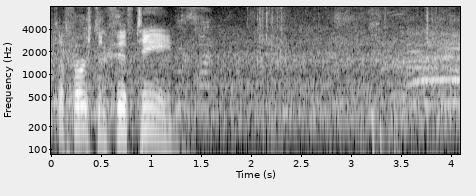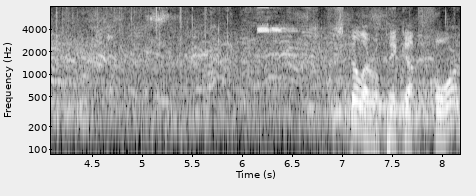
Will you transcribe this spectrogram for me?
It's a first and 15. Spiller will pick up four.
